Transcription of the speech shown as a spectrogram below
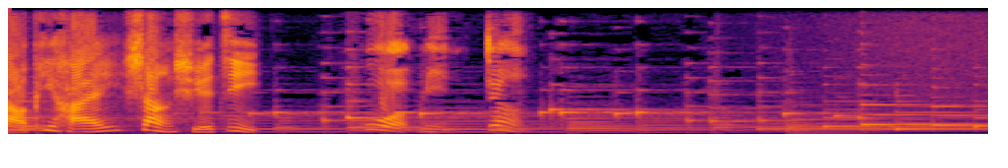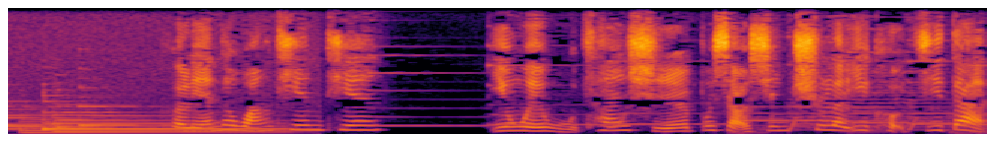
小屁孩上学记》过敏症。可怜的王天天，因为午餐时不小心吃了一口鸡蛋，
